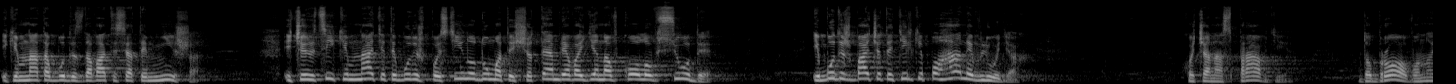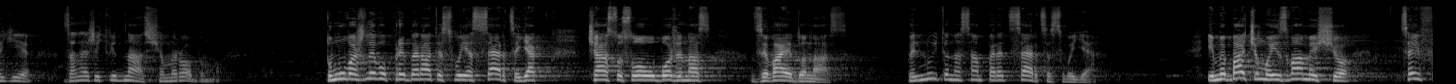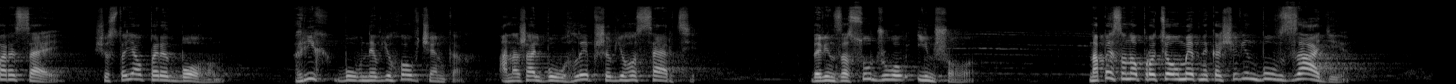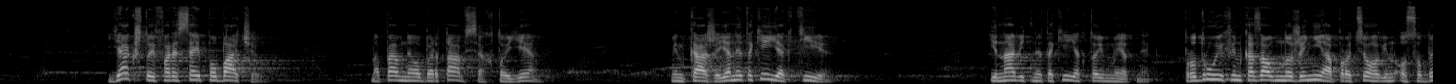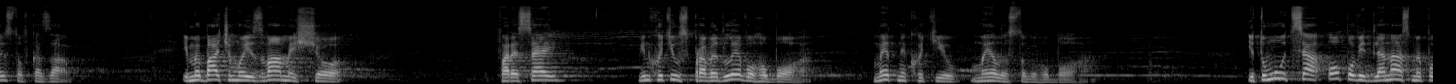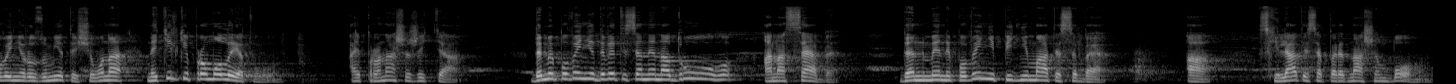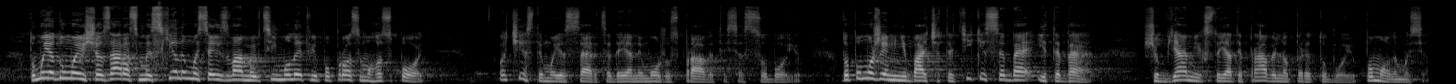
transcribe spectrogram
і кімната буде здаватися темніша. І через цій кімнаті ти будеш постійно думати, що темрява є навколо всюди. І будеш бачити тільки погане в людях. Хоча насправді добро воно є, залежить від нас, що ми робимо. Тому важливо прибирати своє серце, як часто Слово Боже нас взиває до нас. Пильнуйте насамперед серце своє. І ми бачимо із вами, що цей фарисей, що стояв перед Богом, гріх був не в його вчинках, а, на жаль, був глибше в його серці, де він засуджував іншого. Написано про цього митника, що він був ззаді, Як ж той фарисей побачив? Напевне, обертався, хто є. Він каже: Я не такий, як ті, і навіть не такий, як той митник. Про других він казав в множині, а про цього він особисто вказав. І ми бачимо із вами, що фарисей він хотів справедливого Бога, митник хотів милостивого Бога. І тому ця оповідь для нас ми повинні розуміти, що вона не тільки про молитву, а й про наше життя, де ми повинні дивитися не на другого, а на себе, де ми не повинні піднімати себе, а схилятися перед нашим Богом. Тому я думаю, що зараз ми схилимося із вами в цій молитві, попросимо Господь, очисти моє серце, де я не можу справитися з собою. Допоможи мені бачити тільки себе і тебе, щоб я міг стояти правильно перед тобою. Помолимося.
